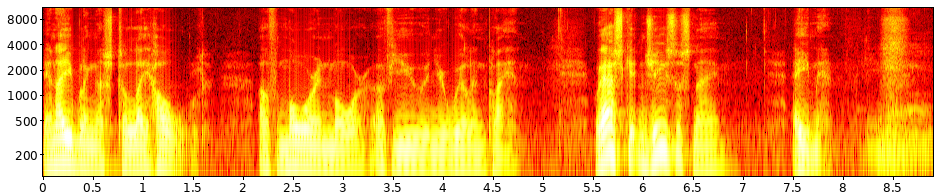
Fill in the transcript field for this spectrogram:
enabling us to lay hold of more and more of you and your will and plan. We ask it in Jesus' name. Amen. Amen.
